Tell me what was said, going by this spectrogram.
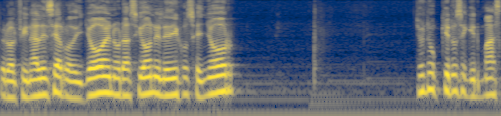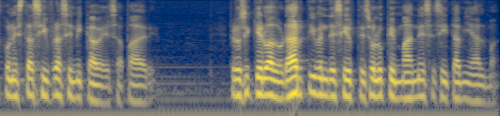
Pero al final él se arrodilló en oración y le dijo, Señor, yo no quiero seguir más con estas cifras en mi cabeza, Padre. Pero sí quiero adorarte y bendecirte. Eso es lo que más necesita mi alma.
